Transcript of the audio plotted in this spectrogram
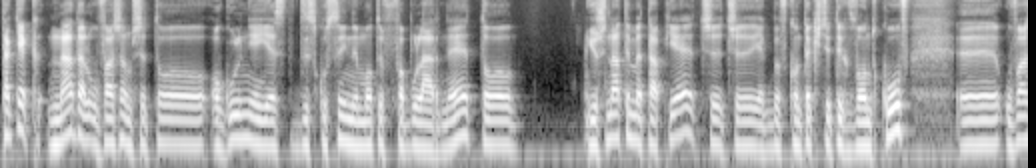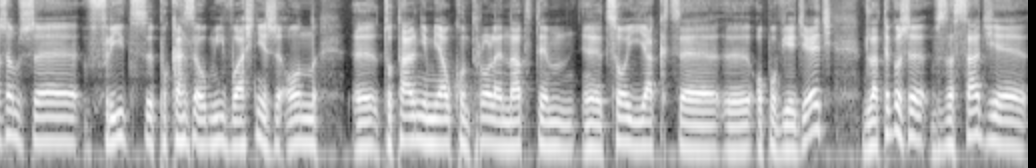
tak jak nadal uważam, że to ogólnie jest dyskusyjny motyw fabularny, to już na tym etapie, czy, czy jakby w kontekście tych wątków, yy, uważam, że Fritz pokazał mi właśnie, że on yy, totalnie miał kontrolę nad tym, yy, co i jak chce opowiedzieć, dlatego że w zasadzie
